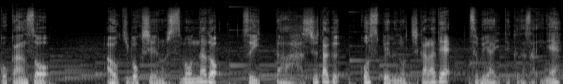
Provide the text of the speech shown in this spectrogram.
ご感想青木牧師への質問などツイッターハッシュタグゴスペルの力でつぶやいてくださいね。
